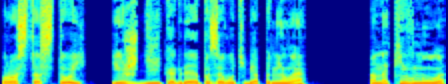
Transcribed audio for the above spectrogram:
Просто стой и жди, когда я позову тебя, поняла?» Она кивнула.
